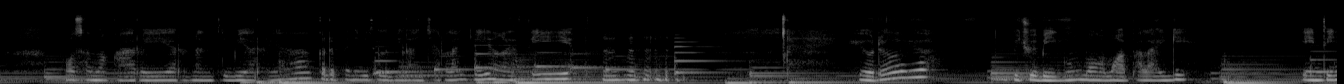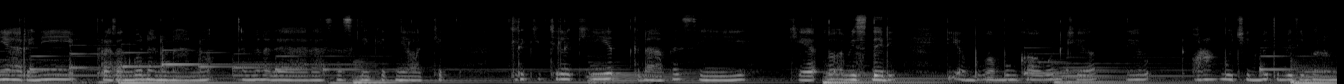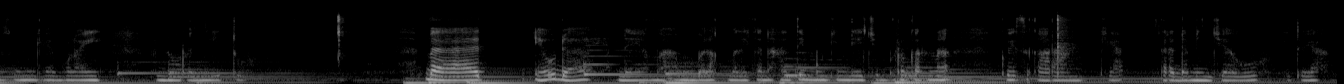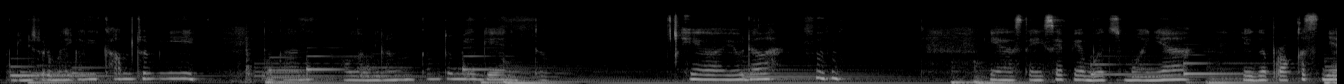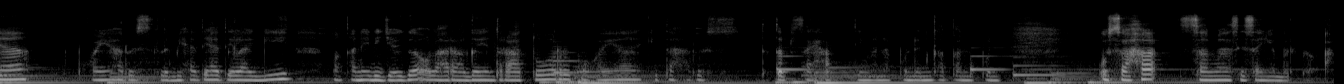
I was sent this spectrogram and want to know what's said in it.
Mau sama karir nanti biar ya ke depannya bisa lebih lancar lagi ya gak sih? Ya udah lah ya. Gue juga bingung mau ngomong apa lagi. Ya intinya hari ini perasaan gue nano-nano temen ada rasa sedikit nyelekit. Celekit-celekit kenapa sih? Kayak lo abis dari di ambung-ambung kawan kayak dia orang bucin banget tiba-tiba langsung kayak mulai menurun gitu. But ya udah ada yang maha membalak balikan hati mungkin dia cemburu karena gue sekarang kayak terada menjauh gitu ya. Mungkin disuruh balik lagi come to me itu kan. Allah bilang come to me again gitu. Ya ya udahlah. Ya stay safe ya buat semuanya. Jaga prokesnya pokoknya harus lebih hati-hati lagi makannya dijaga olahraga yang teratur pokoknya kita harus tetap sehat di mana pun dan kapan pun. Usaha sama sisanya berdoa.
